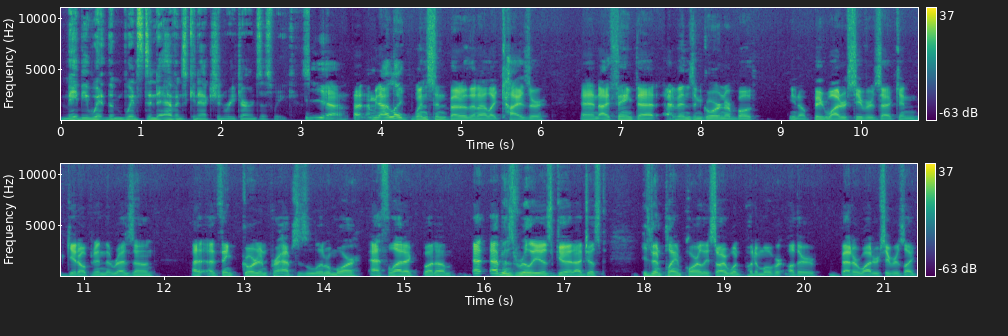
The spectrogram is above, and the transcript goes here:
maybe the Winston to Evans connection returns this week. Yeah, I mean, I like Winston better than I like Kizer, And I think that Evans and Gordon are both, you know, big wide receivers that can get open in the red zone. I, I think Gordon perhaps is a little more athletic, but um, Evans really is good. I just he's been playing poorly, so I wouldn't put him over other better wide receivers like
